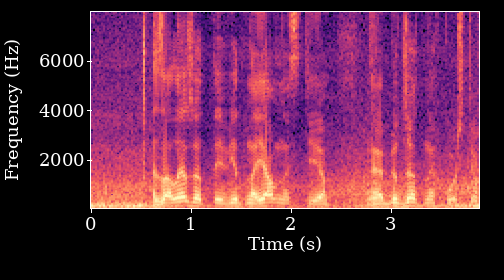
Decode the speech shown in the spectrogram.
залежати від наявності бюджетних коштів.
